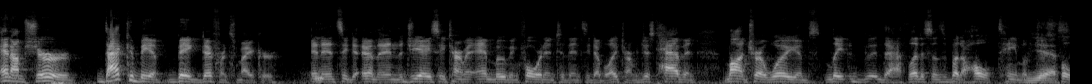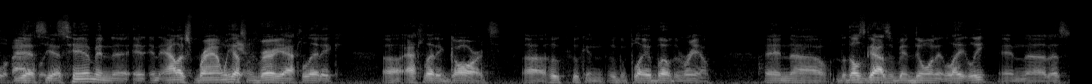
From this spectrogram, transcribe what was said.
And I'm sure that could be a big difference maker in the, NCAA, in the, GAC tournament and moving forward into the NCAA tournament. Just having Montrell Williams lead the athleticism, but a whole team of just yes, full of yes, athletes. yes. Him and, uh, and, and Alex Brown. We have Yeah. some very athletic, uh, athletic guards uh, who, who can who can play above the rim, and uh, those guys have been doing it lately, and uh, that's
